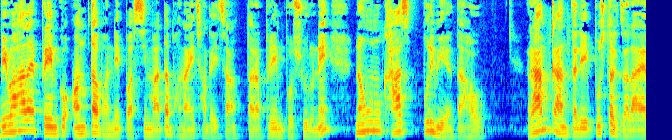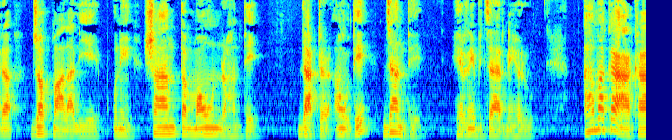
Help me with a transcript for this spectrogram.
विवाहलाई प्रेमको अन्त भन्ने पश्चिममा त भनाइ छँदैछ तर प्रेमको सुरु नै नहुनु खास पूर्वीयता हो। रामकान्तले पुस्तक जलाएर जपमाला लिए। उनी शान्त मौन रहन्थे। डाक्टर आउँथे जान्थे। हेर्ने विचार्नेहरू आमाका आँखा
